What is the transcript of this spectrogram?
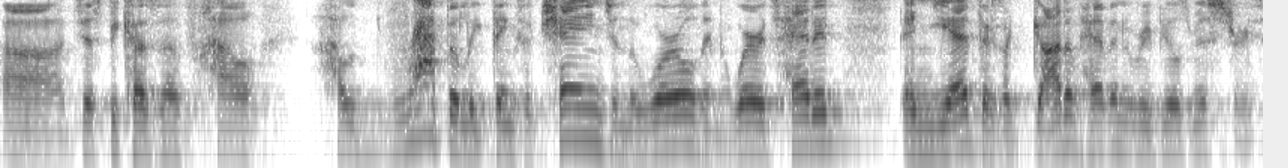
uh, just because of how how rapidly things have changed in the world and where it's headed. And yet, there's a God of heaven who reveals mysteries.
